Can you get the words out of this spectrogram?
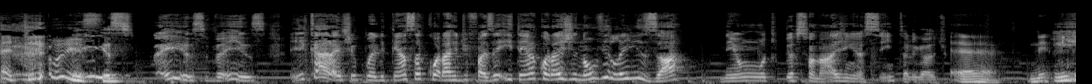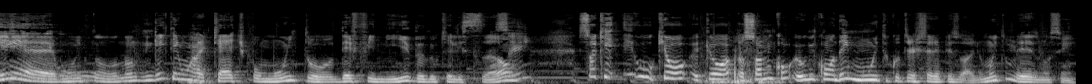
é tipo isso. É isso, é isso, é isso. E, cara, tipo, ele tem essa coragem de fazer e tem a coragem de não vilanizar nenhum outro personagem assim, tá ligado? Tipo, é. ninguém é muito. Não, ninguém tem um arquétipo muito definido do que eles são. Sim. Só que o que eu, que eu, eu só me, eu me incomodei muito com o terceiro episódio, muito mesmo, assim.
